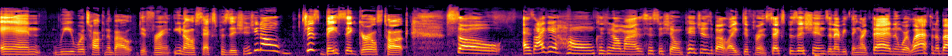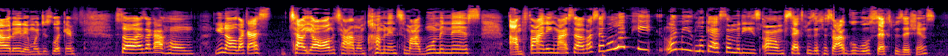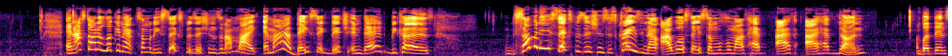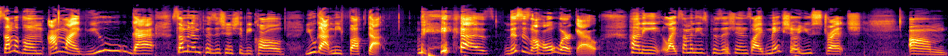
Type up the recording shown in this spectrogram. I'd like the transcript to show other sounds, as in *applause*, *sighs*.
and we were talking about different, you know, sex positions, you know, just basic girls talk. So, as I get home, because, you know, my sister's showing pictures about like different sex positions and everything like that, and we're laughing about it and we're just looking. So, as I got home, you know, like I tell y'all all the time, I'm coming into my womanness I'm finding myself. I said, well, let me let me look at some of these um sex positions. So I Google sex positions. And I started looking at some of these sex positions and I'm like, am I a basic bitch in bed? Because some of these sex positions is crazy. Now, I will say some of them I've have I've I have done. But then some of them I'm like, you got some of them positions should be called you got me fucked up. *laughs* because this is a whole workout honey like some of these positions like make sure you stretch um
